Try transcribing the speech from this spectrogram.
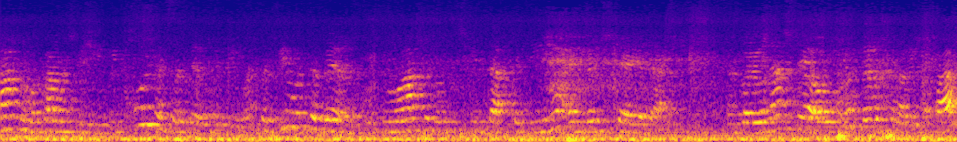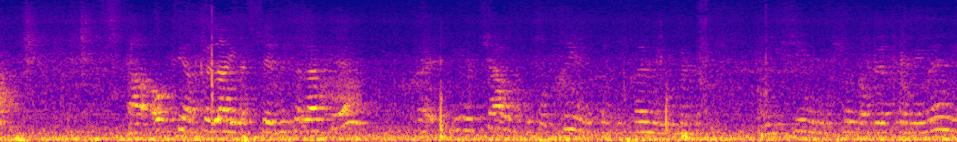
שכימרנו בפעם השלישית, פיתחו את הסנטר קדימה, תביאו את הברך בתנועה כזאת שפיטה קדימה אל בין שתי הידיים. אז ביונה שתי האופציות, ברך על הרצפה, האופציה הקלה היא לשבת על העקב, ואם אפשר, אנחנו פותחים, וחלקכם יהיו בטח אנשים גמישות הרבה יותר ממני,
